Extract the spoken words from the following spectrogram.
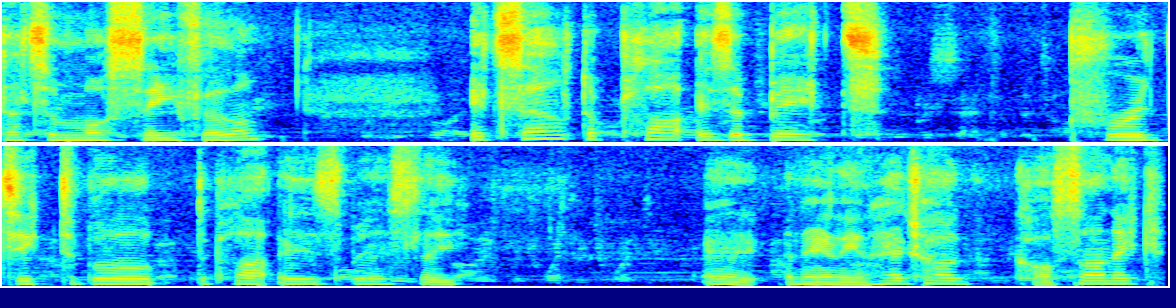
that's a must-see film. Itself, the plot is a bit predictable. The plot is basically a, an alien hedgehog called Sonic,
